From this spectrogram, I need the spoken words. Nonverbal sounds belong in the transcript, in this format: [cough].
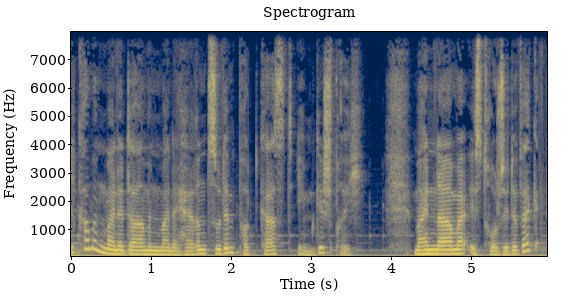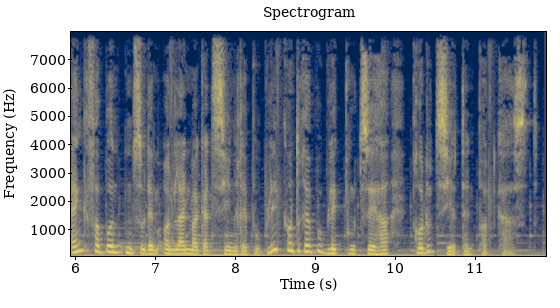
Willkommen, meine Damen, meine Herren, zu dem Podcast im Gespräch. Mein Name ist Roger de Weck, eng verbunden zu dem Online-Magazin Republik und republik.ch produziert den Podcast.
